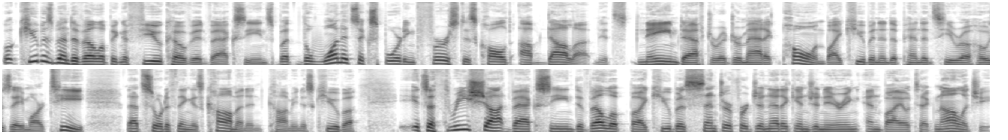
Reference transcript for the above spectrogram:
Well, Cuba's been developing a few COVID vaccines, but the one it's exporting first is called Abdala. It's named after a dramatic poem by Cuban independence hero Jose Marti. That sort of thing is common in communist Cuba. It's a three shot vaccine developed by Cuba's Center for Genetic Engineering and Biotechnology.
